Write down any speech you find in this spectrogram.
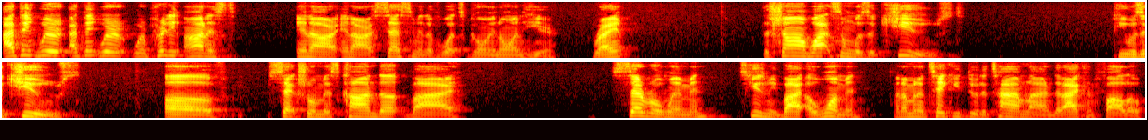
I think we're I think we're we're pretty honest in our in our assessment of what's going on here, right? Deshaun Watson was accused. He was accused of sexual misconduct by several women, excuse me, by a woman. And I'm going to take you through the timeline that I can follow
